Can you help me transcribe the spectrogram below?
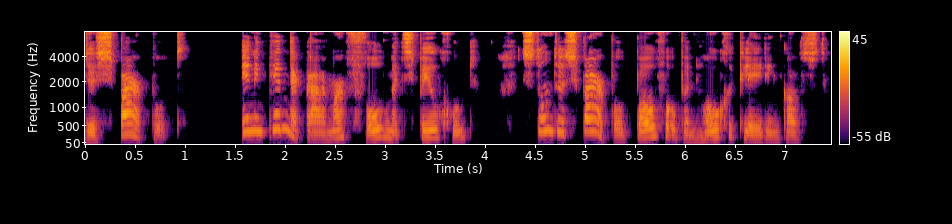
De spaarpot. In een kinderkamer vol met speelgoed stond een spaarpot boven op een hoge kledingkast.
